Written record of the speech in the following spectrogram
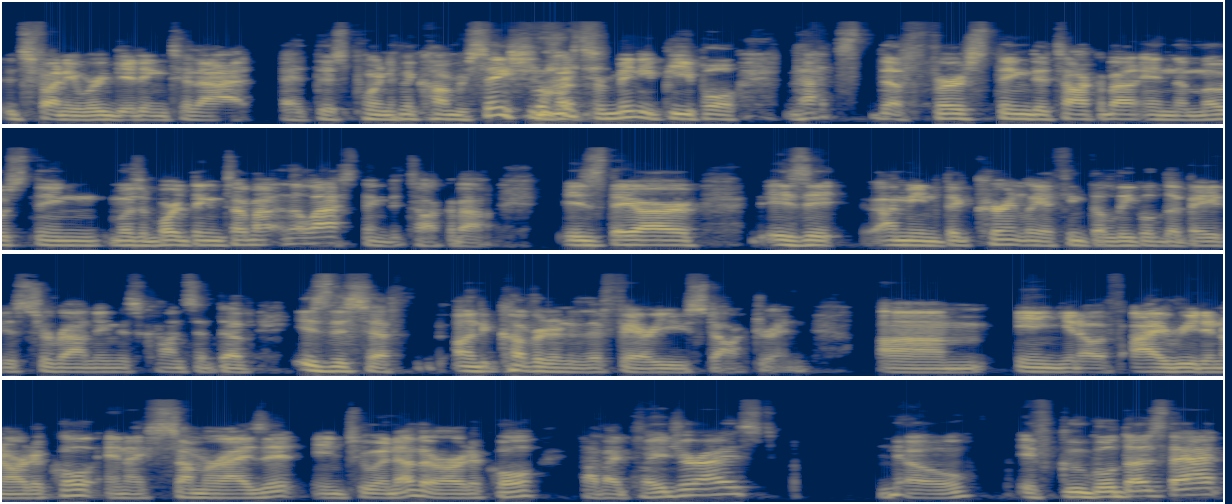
it's funny we're getting to that at this point in the conversation, right. but for many people, that's the first thing to talk about and the most thing, most important thing to talk about, and the last thing to talk about is they are, is it, I mean, the currently I think the legal debate is surrounding this concept of is this a, covered under the fair use doctrine? Um, and you know, if I read an article and I summarize it into another article, have I plagiarized? No, if Google does that,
